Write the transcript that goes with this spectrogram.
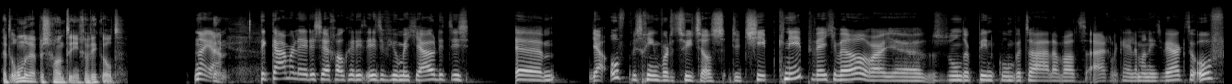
Het onderwerp is gewoon te ingewikkeld. Nou ja, de Kamerleden zeggen ook in dit interview met jou: dit is. Um, ja, of misschien wordt het zoiets als de chipknip, weet je wel, waar je zonder pin kon betalen, wat eigenlijk helemaal niet werkte. Of,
